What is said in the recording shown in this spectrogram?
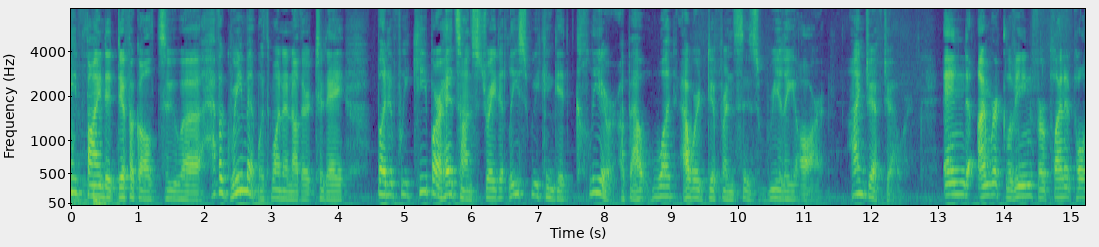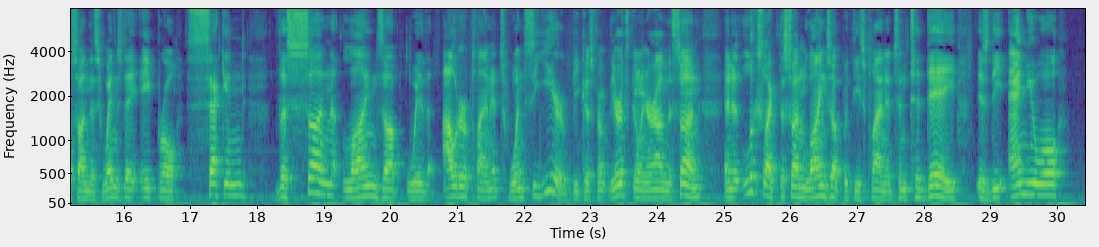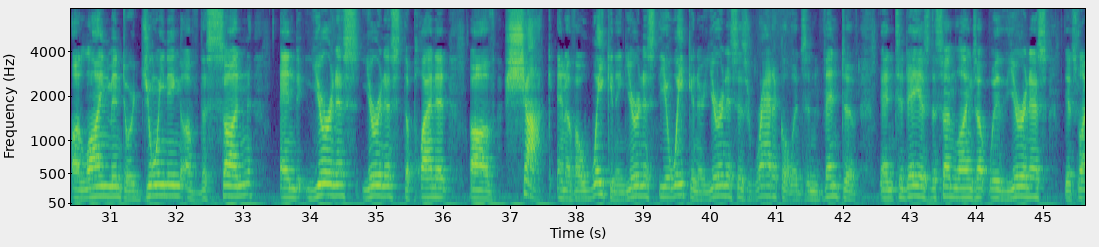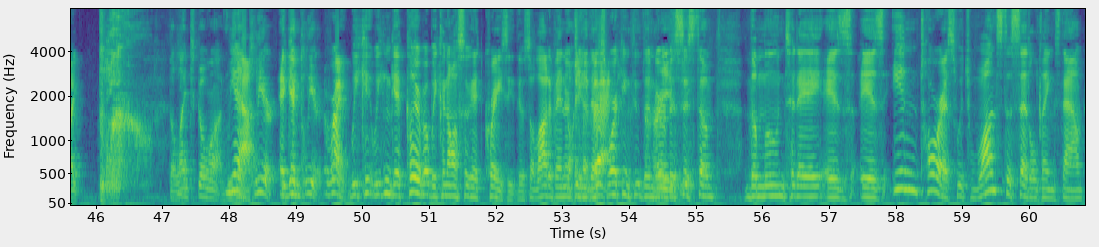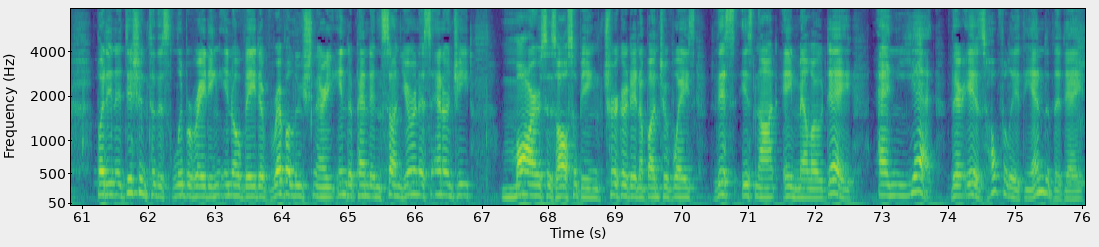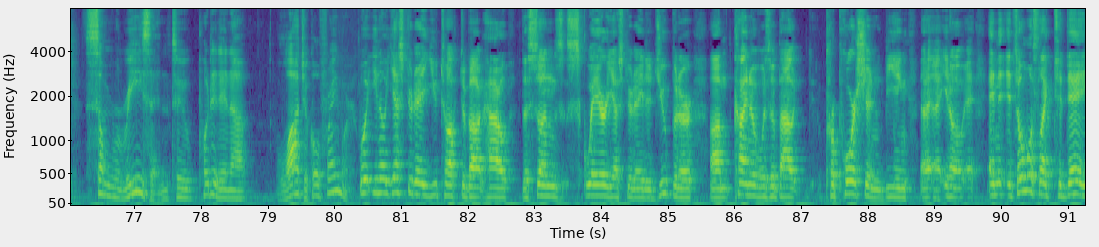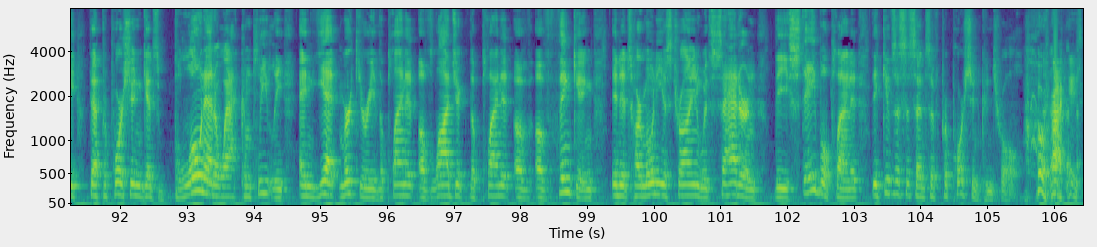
may find it difficult to uh, have agreement with one another today, but if we keep our heads on straight, at least we can get clear about what our differences really are. I'm Jeff Jawer. And I'm Rick Levine for Planet Pulse on this Wednesday, April 2nd. The sun lines up with outer planets once a year because from the Earth's going around the sun, and it looks like the sun lines up with these planets. And today is the annual alignment or joining of the sun and Uranus, Uranus, the planet of shock and of awakening. Uranus, the awakener. Uranus is radical, it's inventive. And today, as the sun lines up with Uranus, it's like the lights go on. We yeah, get clear. We get clear. Right. We can we can get clear, but we can also get crazy. There's a lot of energy Oh, yeah, that's that. working through the Crazy. nervous system. The moon today is is in Taurus, which wants to settle things down. But in addition to this liberating, innovative, revolutionary, independent sun Uranus energy, Mars is also being triggered in a bunch of ways. This is not a mellow day. And yet, there is, hopefully at the end of the day, some reason to put it in a logical framework. Well, you know, yesterday you talked about how the sun's square yesterday to Jupiter um, kind of was about proportion being, uh, uh, you know, and it's almost like today that proportion gets blown out of whack completely, and yet Mercury, the planet of logic, the planet of, of thinking, in its harmonious trine with Saturn, the stable planet, it gives us a sense of proportion control. right,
